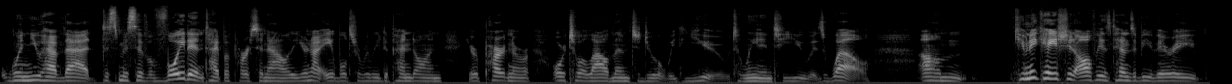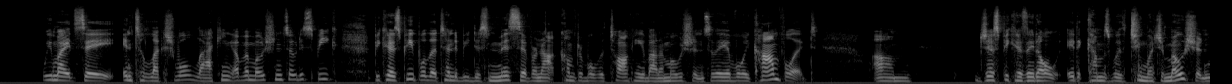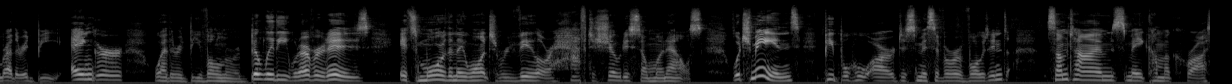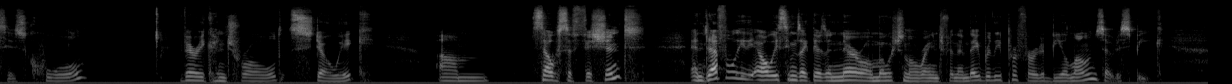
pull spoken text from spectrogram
when you have that dismissive avoidant type of personality, you're not able to really depend on your partner or to allow them to do it with you, to lean into you as well. Um, communication often tends to be very we might say intellectual lacking of emotion so to speak because people that tend to be dismissive are not comfortable with talking about emotion so they avoid conflict um, just because they don't it comes with too much emotion whether it be anger whether it be vulnerability whatever it is it's more than they want to reveal or have to show to someone else which means people who are dismissive or avoidant sometimes may come across as cool very controlled, stoic, um, self sufficient, and definitely it always seems like there's a narrow emotional range for them. They really prefer to be alone, so to speak.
